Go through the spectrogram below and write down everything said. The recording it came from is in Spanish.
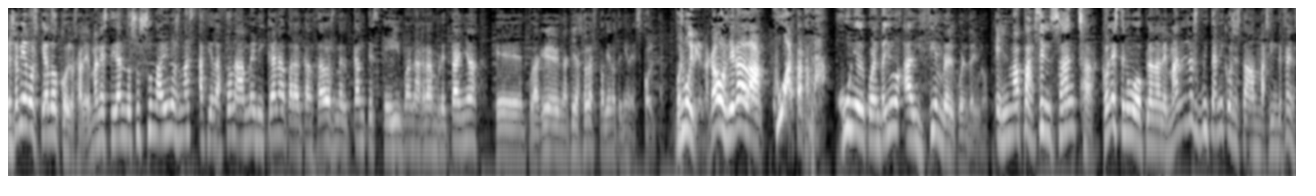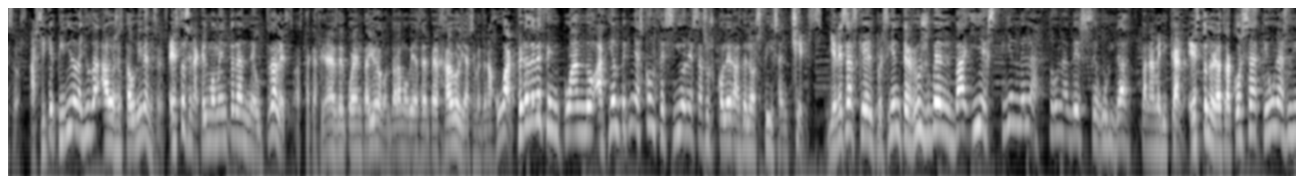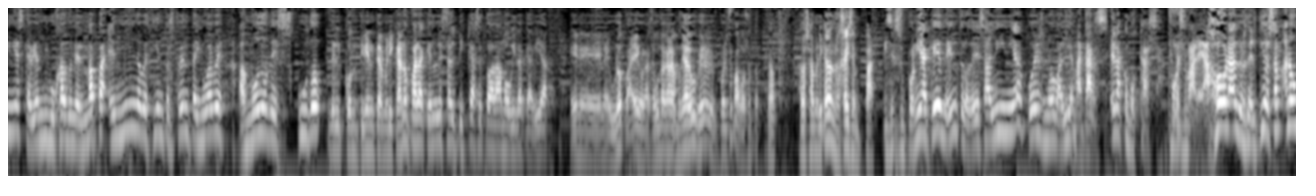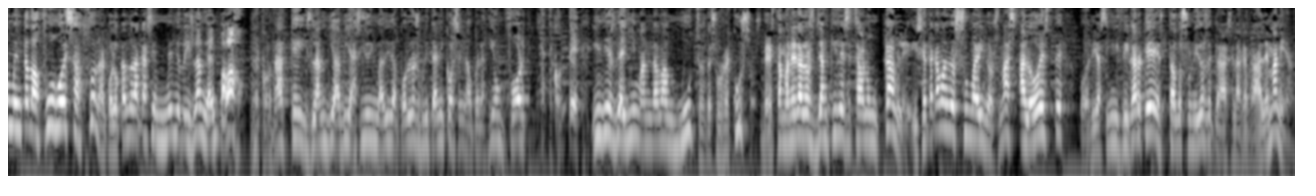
Nos habíamos quedado con los alemanes tirando sus submarinos más hacia la zona americana para alcanzar a los mercantes que iban a Gran Bretaña, que por aquí, en aquellas horas todavía no tenían escolta. Pues muy bien, acabamos de llegar a la cuarta tabla. Junio del 41 a diciembre del 41. El mapa se ensancha. Con este nuevo plan alemán, los británicos estaban más indefensos. Así que pidieron ayuda a los estadounidenses. Estos en aquel momento eran neutrales, hasta que a finales del 41, con toda la movida de Pearl Harbor, ya se meten a jugar. Pero de vez en cuando hacían pequeñas concesiones a sus colegas de los Fish and Chips. Y en esas que el presidente Roosevelt va y extiende la zona de seguridad panamericana. Esto no era otra cosa que unas líneas que habían dibujado en el mapa en 1939 a modo de escudo del continente americano para que no le salpicase toda la movida que había en, Europa, ¿eh? O la Segunda Guerra Mundial, que por eso para vosotros. No, a los americanos nos dejáis en paz. Y se suponía que dentro de esa línea, pues no valía matarse. Era como casa. Pues vale, ahora los del tío Sam han aumentado a fuego esa zona, colocándola casi en medio de Islandia, ahí para abajo. Recordad que Islandia había sido invadida por los británicos en la Operación Ford, ya te conté, y desde allí mandaban muchos de sus recursos. De esta manera los yanquis les echaban un cable, y si atacaban los submarinos más al oeste, podría significar que Estados Unidos declarase la guerra a.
